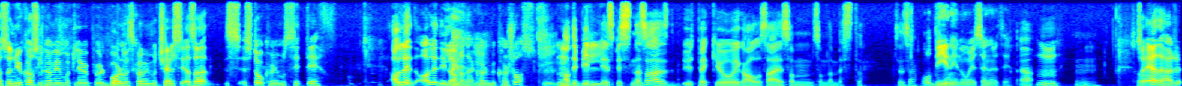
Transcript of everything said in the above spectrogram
altså Newcastle kan vinne mot Liverpool, Bournemouth kan vinne mot Chelsea, altså Stoke kan vinne mot City. Alle, alle de lagene her kan, kan slåss. Mm. Av de billige spissene så er- utpeker jo Igalo seg som, som den beste, syns jeg. Og Dini nå i senere tid. Mm. Mm. Så er det her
